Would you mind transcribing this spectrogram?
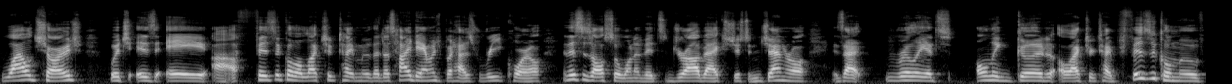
Wild Charge, which is a uh, physical electric type move that does high damage but has recoil. And this is also one of its drawbacks, just in general, is that really its only good electric type physical move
